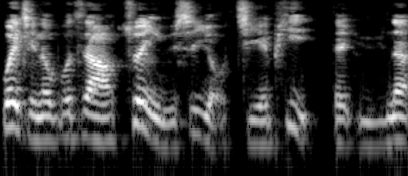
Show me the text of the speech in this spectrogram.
我以前都不知道鳟鱼是有洁癖的鱼呢。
